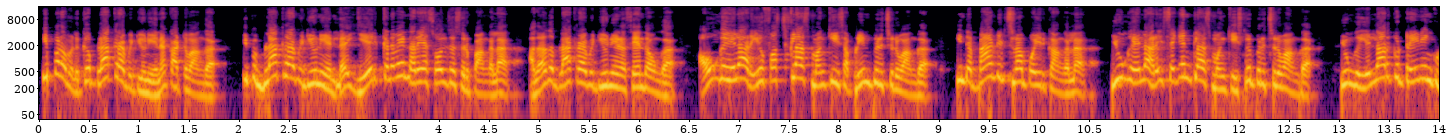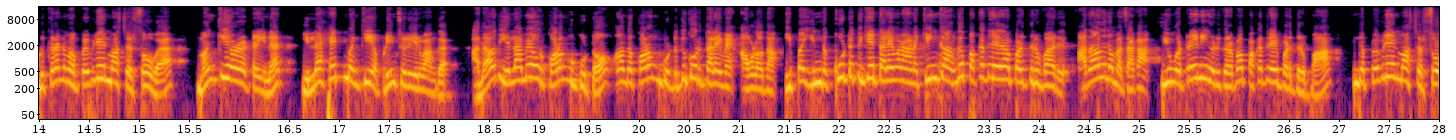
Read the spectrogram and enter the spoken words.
இப்ப நம்மளுக்கு பிளாக் ராபிட் யூனியனை காட்டுவாங்க. இப்ப பிளாக் ராபிட் யூனியன்ல ஏற்கனவே நிறைய சோல்ஜர்ஸ் இருப்பாங்கல்ல? அதாவது பிளாக் ராபிட் யூனியனை சேர்ந்தவங்க. அவங்க எல்லாரையும் ஃபர்ஸ்ட் கிளாஸ் மங்கீஸ் அப்படின்னு பிரிச்சிருவாங்க இந்த பேண்டிட்ஸ் எல்லாம் போயிருக்காங்கல்ல? இவங்க எல்லாரையும் செகண்ட் கிளாஸ் மங்கீஸ்னு பிரிச்சிருவாங்க இவங்க எல்லாருக்கும் ட்ரைனிங் கொடுக்குற நம்ம பெவிலியன் மாஸ்டர் சோவை மங்கியோட ட்ரைனர் இல்ல ஹெட் மங்கி அப்படின்னு சொல்லிடுவாங்க அதாவது எல்லாமே ஒரு குரங்கு கூட்டம். அந்த குரங்கு கூட்டத்துக்கு ஒரு தலைவன். அவ்வளவுதான். இப்ப இந்த கூட்டத்துக்கே தலைவனான கிங்காங்க பக்கத்திலே தான் படுத்திருப்பாரு. அதாவது நம்ம சகா இவங்க ட்ரைனிங் எடுக்கிறப்ப பக்கத்திலே படுத்திருப்பான். இந்த பெவிலியன் மாஸ்டர் சோ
